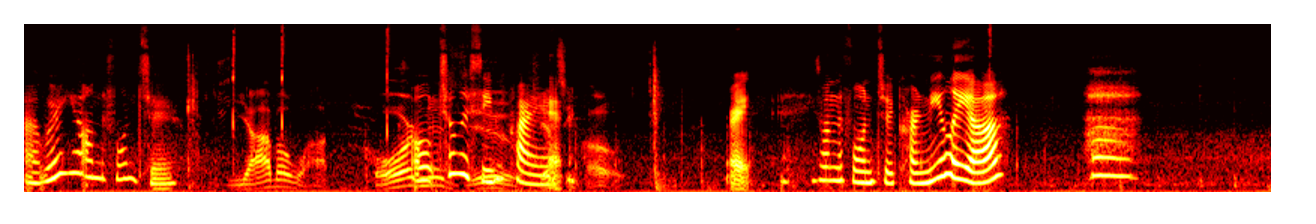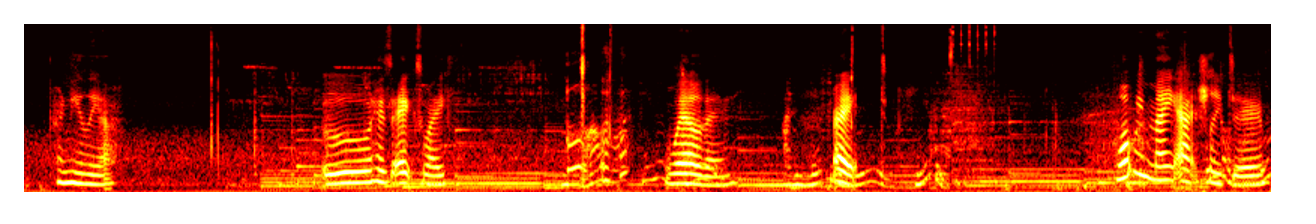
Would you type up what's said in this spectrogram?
Uh, where are you on the phone to? Yabba wap. Oh, Tulsi, be quiet. Right. He's on the phone to Cornelia. Cornelia. Oh, his ex-wife. Well then. Right. What we might actually do...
